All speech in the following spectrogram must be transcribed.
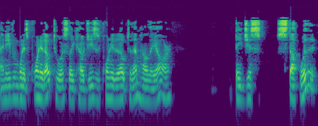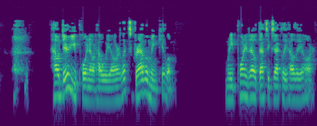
And even when it's pointed out to us, like how Jesus pointed it out to them how they are, they just stuck with it. How dare you point out how we are? Let's grab them and kill them. When he pointed out that's exactly how they are.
